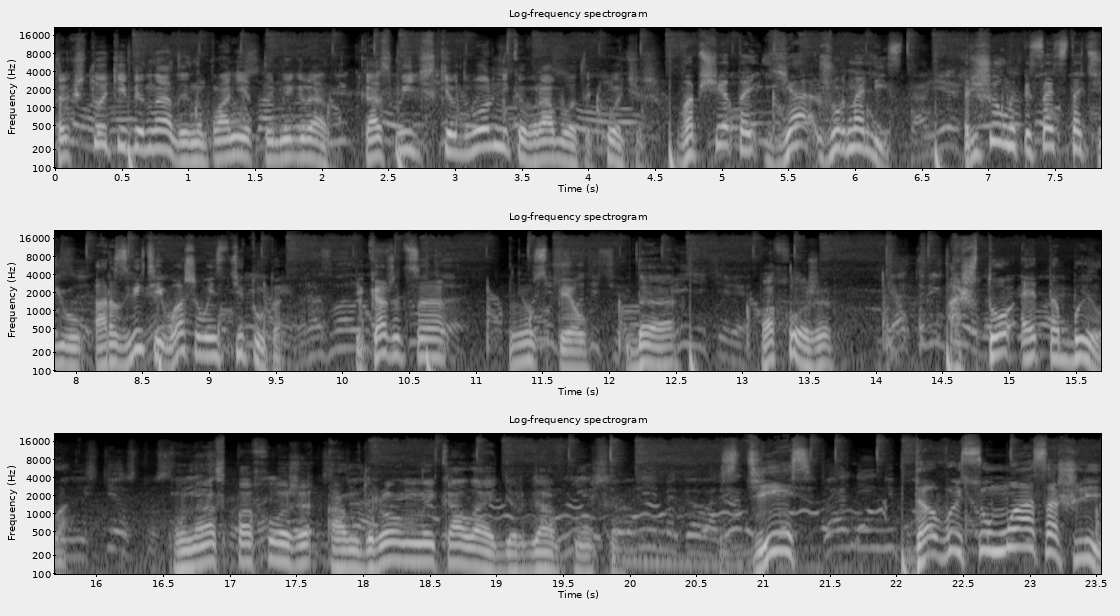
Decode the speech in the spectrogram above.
Так что тебе надо, инопланетный мигрант? Космическим дворником работать хочешь? Вообще-то я журналист. Решил написать статью о развитии вашего института. И, кажется, не успел. Да, похоже. А что это было? У нас, похоже, андронный коллайдер гамкнулся. Здесь? Да вы с ума сошли!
